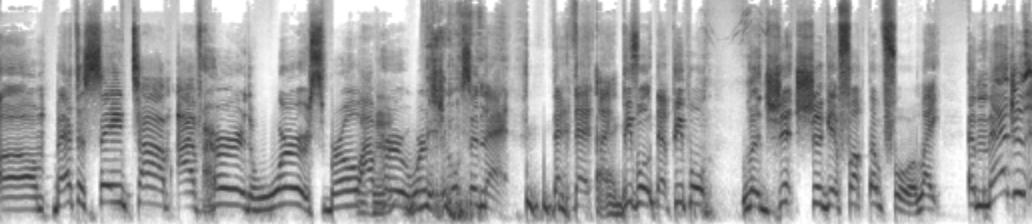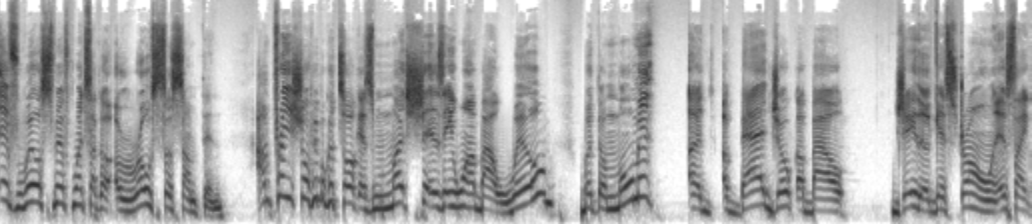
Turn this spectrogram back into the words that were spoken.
Um, but at the same time, I've heard worse, bro. I've heard worse jokes than that. That that like people that people legit should get fucked up for. Like, imagine if Will Smith went to like a, a roast or something. I'm pretty sure people could talk as much shit as they want about Will, but the moment a, a bad joke about Jada gets thrown, it's like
